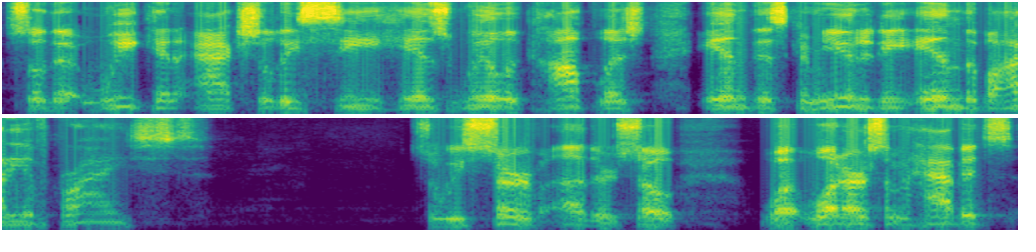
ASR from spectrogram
so that we can actually see His will accomplished in this community, in the body of Christ. So we serve others. So what, what are some habits?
